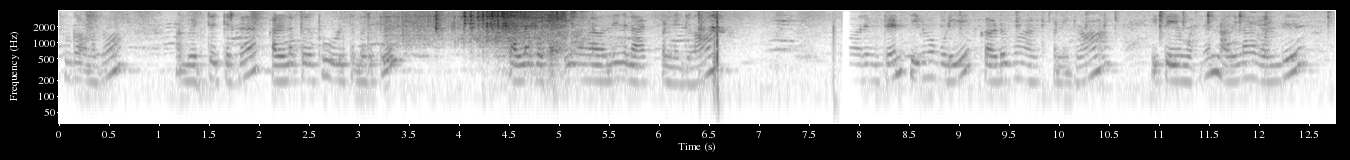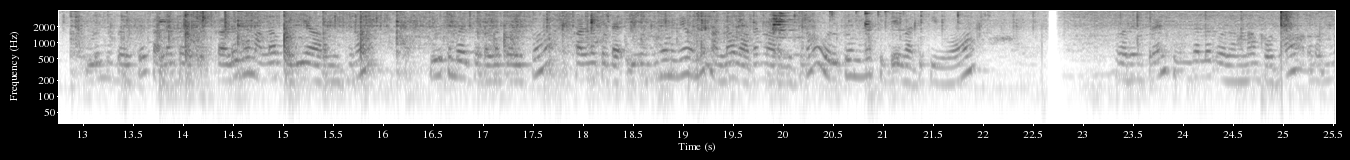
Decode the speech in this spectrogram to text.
சூடானதும் நம்ம எடுத்து வச்சுருக்கேன் கடலப்பருப்பு உளுத்தம் பருப்பு கடலக்கொட்டை இவங்களை வந்து இதில் ஆட் பண்ணிக்கலாம். பாருங்க ஃப்ரெண்ட்ஸ் இவங்க கூடயே கடுகும் ஆட் பண்ணிக்கலாம். இப்போ இவங்க வந்து நல்லா வந்து உளுந்து பருப்பு கடலைப்பருப்பு கடுகும் நல்லா பொரிய ஆரம்பிச்சிடும் உளுத்து பருப்பு கடலைப்பருப்பும் கடலக்கொட்டை இது மூணுமே வந்து நல்லா வதங்க ஆரம்பிச்சிடும் ஒரு டூ மினிட்ஸ் இப்படியே வதக்கிடுவோம். வரும் ஃப்ரெண்ட்ஸ் இந்தளவுக்கு வதங்கினா போதும். ரொம்ப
